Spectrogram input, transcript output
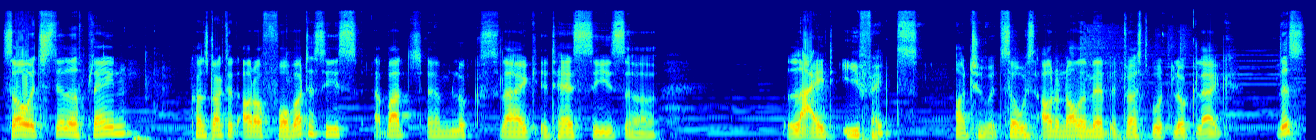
So it's still a plane constructed out of four vertices, but um, looks like it has these uh, light effects onto it. So without a normal map, it just would look like this.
